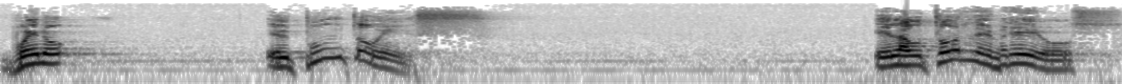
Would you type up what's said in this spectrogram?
Bueno, el punto es, el autor de Hebreos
